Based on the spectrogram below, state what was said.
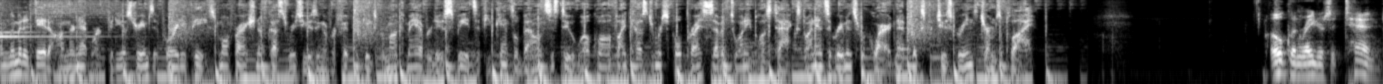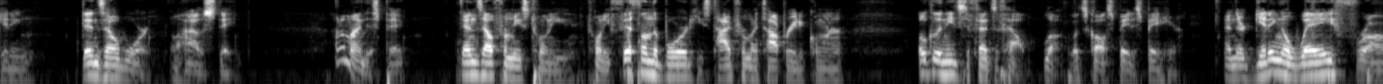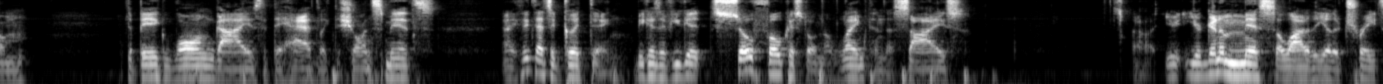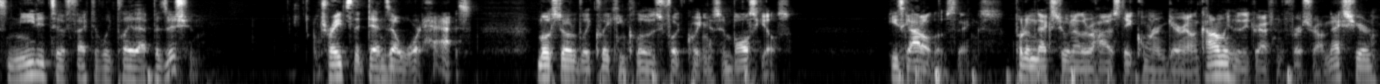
Unlimited data on their network. Video streams at 480p. Small fraction of customers using over 50 gigs per month may have reduced speeds. If you cancel balances due, well qualified customers, full price 720 plus tax. Finance agreements required. Netflix for two screens. Terms apply. Oakland Raiders at 10 getting Denzel Ward, Ohio State. I don't mind this pick. Denzel for me is 20, 25th on the board. He's tied for my top rated corner. Oakland needs defensive help. Look, let's call a spade a spade here. And they're getting away from the big, long guys that they had, like the Sean Smiths. And I think that's a good thing because if you get so focused on the length and the size, uh, you're, you're going to miss a lot of the other traits needed to effectively play that position. Traits that Denzel Ward has, most notably clicking close, foot quickness, and ball skills. He's got all those things. Put him next to another Ohio State corner, Gareon Conley, who they draft in the first round next year.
